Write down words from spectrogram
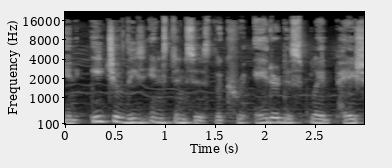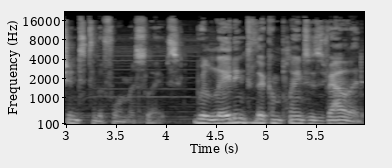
In each of these instances, the Creator displayed patience to the former slaves, relating to their complaints as valid,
